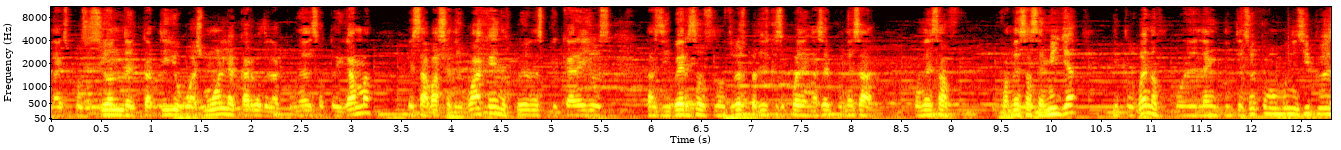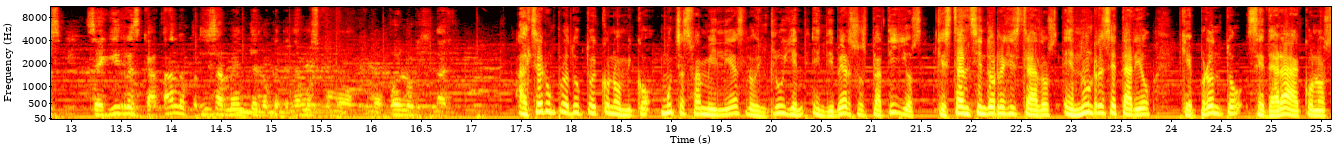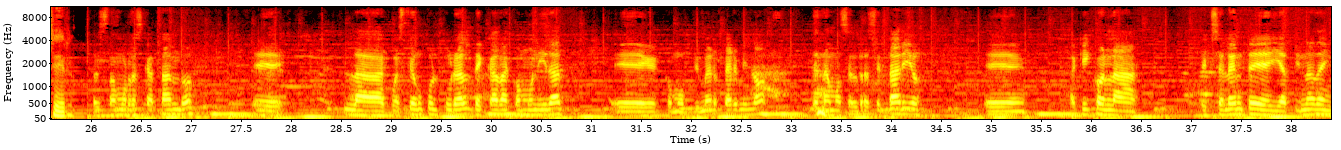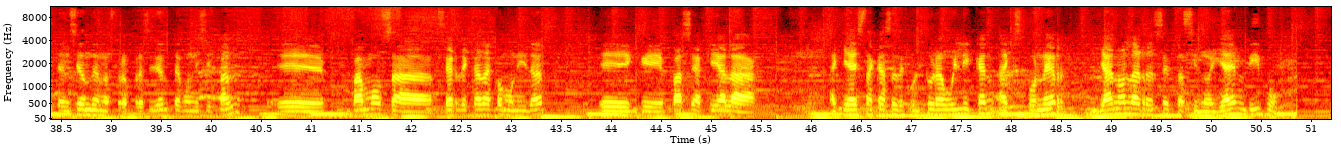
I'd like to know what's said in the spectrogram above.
la exposición del platillo guasmole a cargo de la comunidad de Sotoigama, esa base de guaje. Nos pudieron explicar ellos las diversos, los diversos platillos que se pueden hacer con esa, con esa, con esa semilla y pues bueno, pues la intención como municipio es seguir rescatando precisamente lo que tenemos como, como pueblo originario. Al ser un producto económico, muchas familias lo incluyen en diversos platillos que están siendo registrados en un recetario que pronto se dará a conocer. Estamos rescatando eh, la cuestión cultural de cada comunidad. Eh, como primer término tenemos el recetario. Eh, aquí con la excelente y atinada intención de nuestro presidente municipal. Eh, vamos a hacer de cada comunidad eh, que pase aquí a la aquí a esta casa de cultura Willican a exponer ya no la receta sino ya en vivo.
